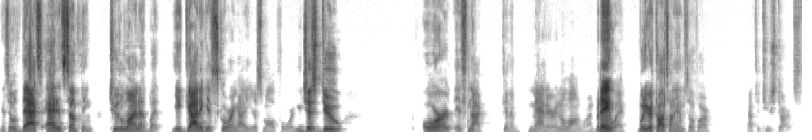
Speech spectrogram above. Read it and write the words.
And so that's added something to the lineup, but you got to get scoring out of your small forward. You just do, or it's not going to matter in the long run. But anyway, what are your thoughts on him so far after two starts?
